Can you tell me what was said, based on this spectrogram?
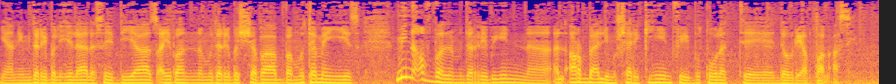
يعني مدرب الهلال سيد دياز أيضا مدرب الشباب متميز، مين أفضل المدربين الاربعه اللي مشاركين في بطولة دوري أبطال آسيا؟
